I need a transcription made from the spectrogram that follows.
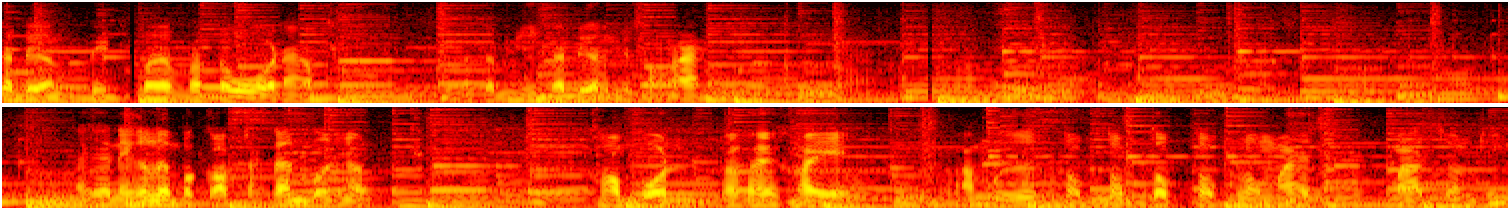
กระเดื่องปิดเปิดประตูนะครับ มันจะมีกระเดื่องอยู่สองอันหลังจากนี้ก็เริ่มประกอบจากด้านบนก่อนขอบบนแล้วค่อยๆเอามือตบตบตบตบลงมามาจนถึง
